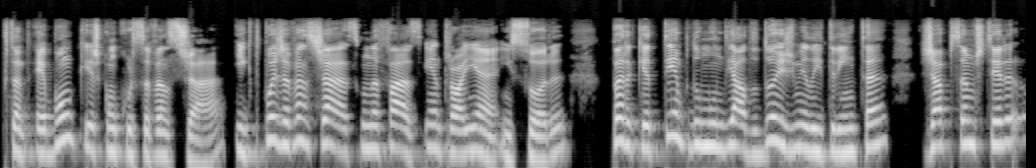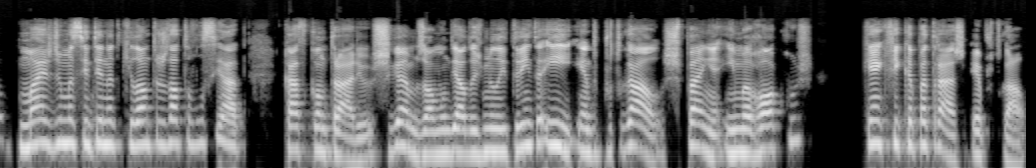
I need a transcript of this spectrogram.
Portanto, é bom que este concurso avance já e que depois avance já a segunda fase entre OIAN e SOR, para que a tempo do Mundial de 2030 já possamos ter mais de uma centena de quilómetros de alta velocidade. Caso contrário, chegamos ao Mundial 2030 e entre Portugal, Espanha e Marrocos, quem é que fica para trás? É Portugal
